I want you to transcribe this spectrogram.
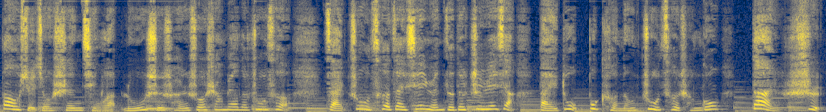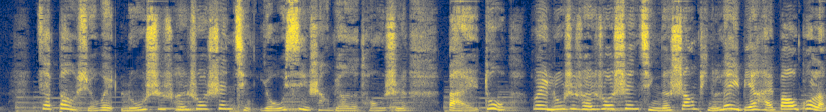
暴雪就申请了《炉石传说》商标的注册，在注册在先原则的制约下，百度不可能注册成功。但是在暴雪为《炉石传说》申请游戏商标的同时，百度为《炉石》传说申请的商品类别还包括了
